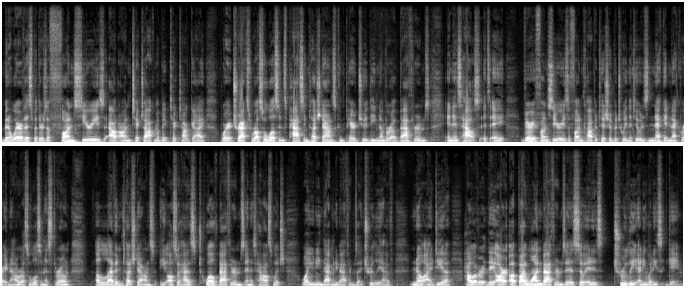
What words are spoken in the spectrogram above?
been aware of this, but there's a fun series out on TikTok. I'm a big TikTok guy where it tracks Russell Wilson's passing touchdowns compared to the number of bathrooms in his house. It's a very fun series, a fun competition between the two. It is neck and neck right now. Russell Wilson has thrown 11 touchdowns. He also has 12 bathrooms in his house, which why you need that many bathrooms, I truly have no idea. However, they are up by one, bathrooms is, so it is truly anybody's game.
